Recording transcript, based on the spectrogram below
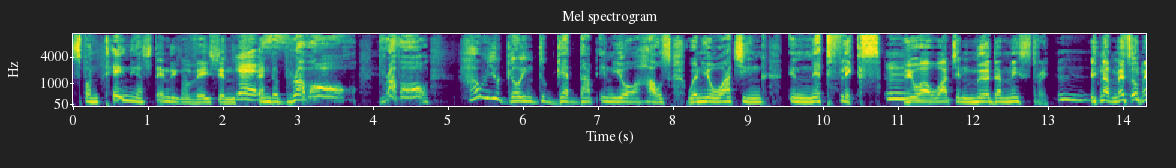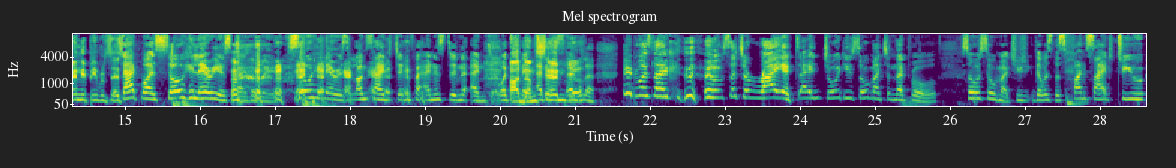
spontaneous standing ovation Yes. and the bravo, bravo. How are you going to get that in your house when you're watching in Netflix? You are watching murder mystery. You know, I've met so many people says, That was so hilarious, by the way. so hilarious, alongside Jennifer Aniston and what's Adam name? Adam Sandler. Sandler. It was like such a riot. I enjoyed you so much in that role. So, so much. You, there was this fun side to you.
